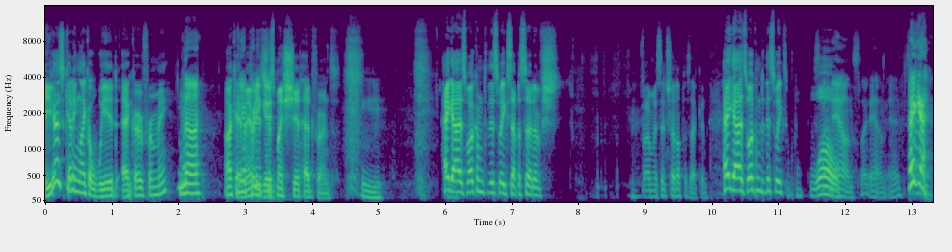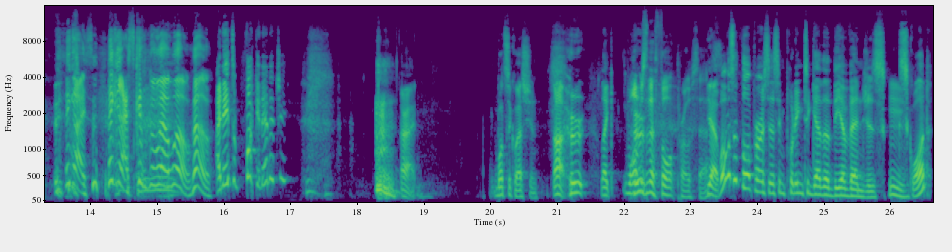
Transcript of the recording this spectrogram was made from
Are you guys getting like a weird echo from me? No. Okay, Yeah, maybe pretty it's just my shit headphones. Hmm. Hey guys, welcome to this week's episode of. Sh- I almost said shut up a second. Hey guys, welcome to this week's. Whoa. Slow down, slow down, man. Hey guys, hey guys, hey guys, go, go, whoa, whoa, whoa. I need some fucking energy. All right. What's the question? Ah, who like What who- was the thought process? Yeah, what was the thought process in putting together the Avengers squad?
